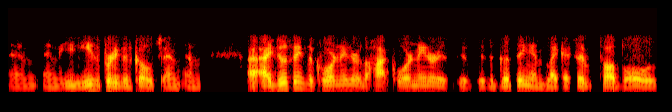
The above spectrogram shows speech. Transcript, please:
and and he he's a pretty good coach and and I, I do think the coordinator the hot coordinator is, is is a good thing and like I said Todd Bowles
